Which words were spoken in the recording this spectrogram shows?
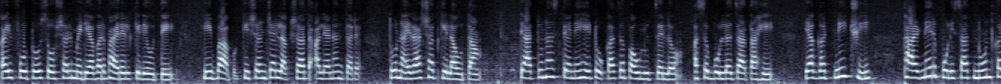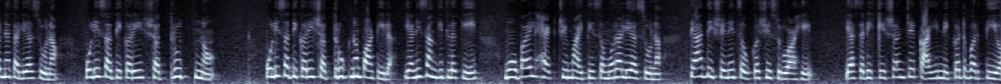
काही फोटो सोशल मीडियावर व्हायरल केले होते. ही बाब किशनच्या लक्षात आल्यानंतर तो नैराश्यात गेला होता. त्यातूनच त्याने हे टोकाचं पाऊल उचललं असं बोललं जात आहे. या घटनेची थाळनेर पोलिसात नोंद करण्यात आली असून पोलीस अधिकारी शत्रुघ्न पोलीस अधिकारी शत्रुघ्न पाटील यांनी सांगितलं की मोबाईल हॅकची माहिती समोर आली असून त्या दिशेने चौकशी सुरू आहे. यासाठी किशनचे काही निकटवर्तीय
